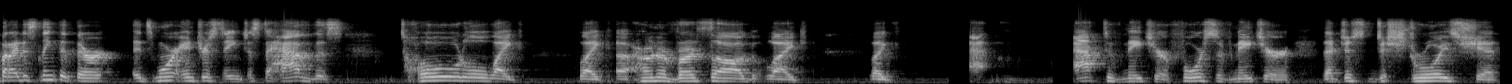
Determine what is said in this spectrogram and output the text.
but i just think that there it's more interesting just to have this total like like uh, Werner Herzog like like act of nature, force of nature that just destroys shit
